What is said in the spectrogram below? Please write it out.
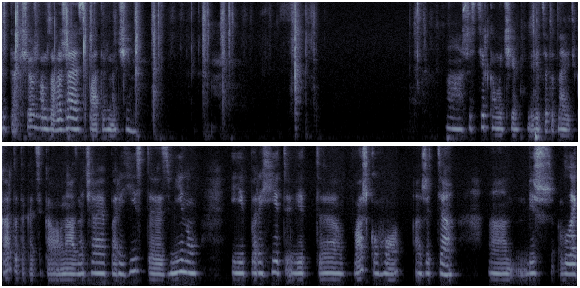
І так, що ж вам заважає спати вночі? А, Шестірка мечів. Дивіться, тут навіть карта така цікава. Вона означає переїзд, е, зміну і перехід від е, важкого життя більш в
